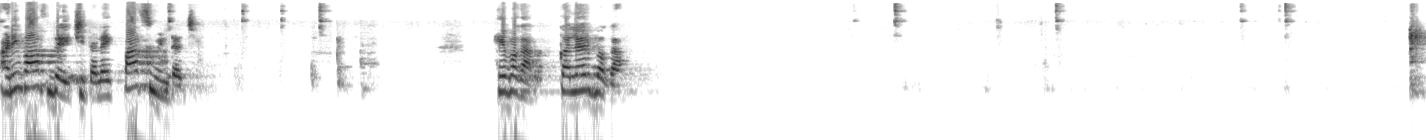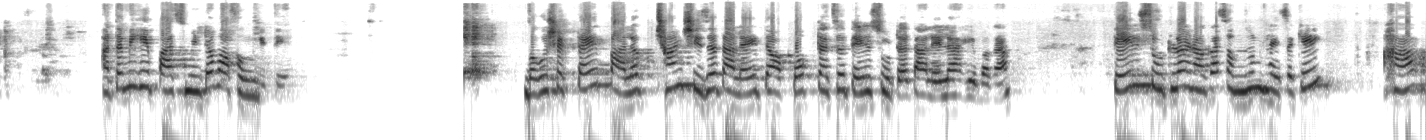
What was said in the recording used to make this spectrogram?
आणि वाफ द्यायची त्याला एक पाच मिनिटाची. हे बघा कलर बघा. आता मी हे पाच मिनिटं वाफवून घेते. बघू शकताय पालक छान शिजत आलाय ते आपोआप त्याचं तेल सुटत आलेलं आहे बघा. तेल सुटलं ना का समजून घ्यायचं की हा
